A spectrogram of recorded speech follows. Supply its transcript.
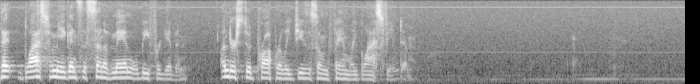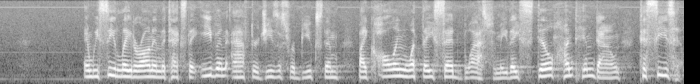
that blasphemy against the Son of Man will be forgiven. Understood properly, Jesus' own family blasphemed him. And we see later on in the text that even after Jesus rebukes them by calling what they said blasphemy, they still hunt him down to seize him.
